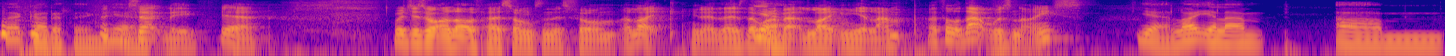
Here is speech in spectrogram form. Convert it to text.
that kind of thing. Yeah. Exactly. Yeah. Which is what a lot of her songs in this film are like. You know, there's that Yeah. one about lighting your lamp. I thought that was nice. Yeah. Light your lamp. Um,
